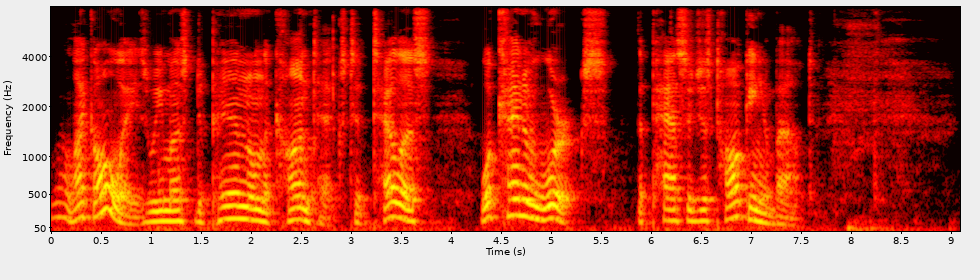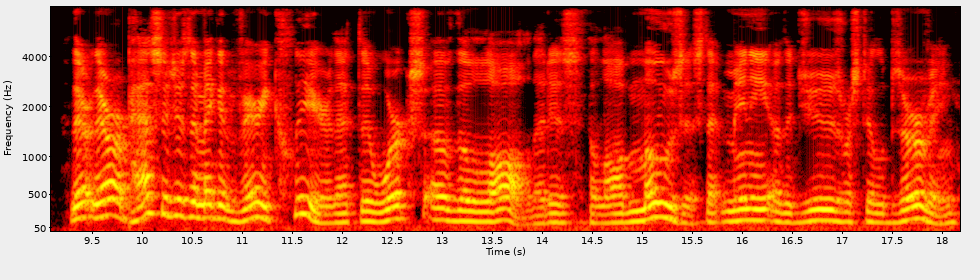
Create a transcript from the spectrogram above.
Well, like always, we must depend on the context to tell us what kind of works the passage is talking about. There, there are passages that make it very clear that the works of the law, that is, the law of Moses, that many of the Jews were still observing,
